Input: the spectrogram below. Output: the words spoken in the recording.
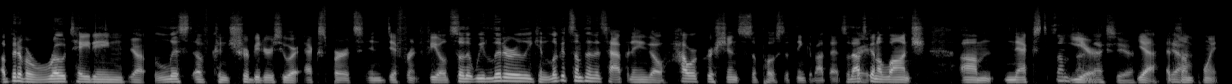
a bit of a rotating yep. list of contributors who are experts in different fields so that we literally can look at something that's happening and go, how are Christians supposed to think about that? So that's going to launch um, next Sometime year. Next year. Yeah, at yeah. some point.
